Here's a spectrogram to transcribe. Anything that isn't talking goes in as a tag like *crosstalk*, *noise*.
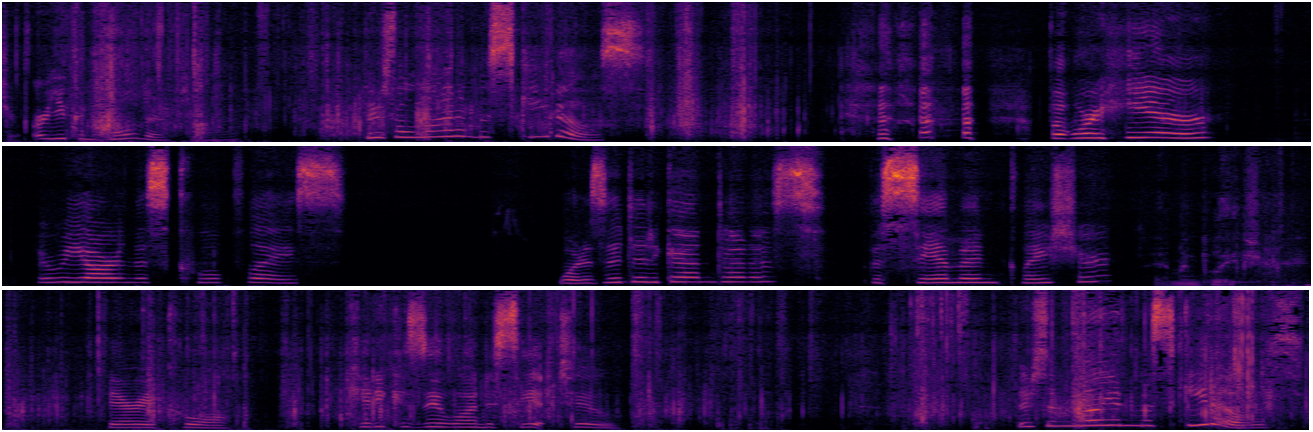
picture, Or you can hold her if you want. There's a lot of mosquitoes. *laughs* but we're here. Here we are in this cool place. What is it again, Dennis? The Salmon Glacier? Salmon Glacier. Very cool. Kitty Gazoo wanted to see it too. There's a million mosquitoes.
